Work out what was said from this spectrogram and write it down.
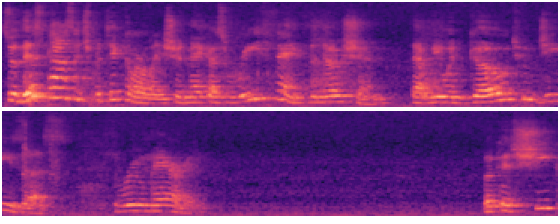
So, this passage particularly should make us rethink the notion that we would go to Jesus through Mary. Because she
